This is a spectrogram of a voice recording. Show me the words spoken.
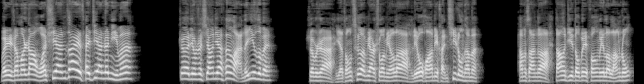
为什么让我现在才见着你们？这就是相见恨晚的意思呗。是不是也从侧面说明了刘皇帝很器重他们？他们三个当即都被封为了郎中。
